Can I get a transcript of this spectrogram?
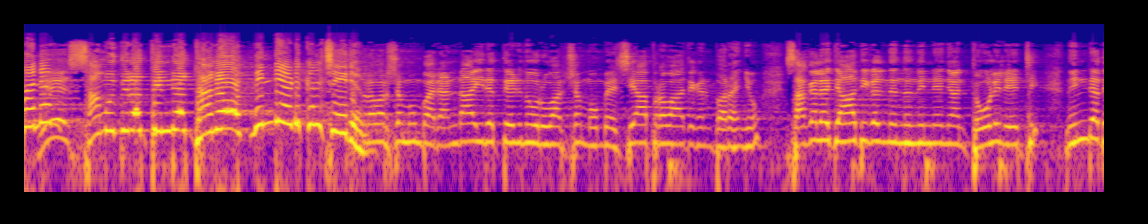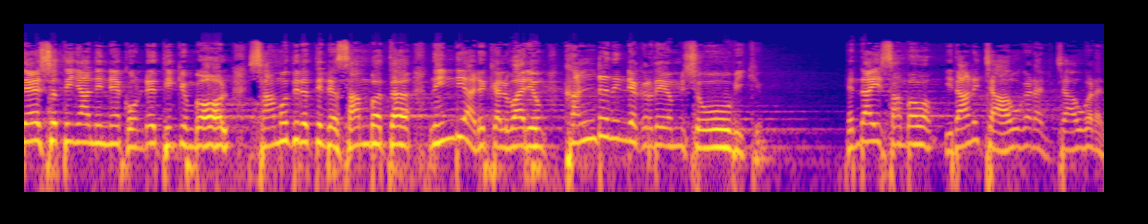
ധനം സമുദ്രത്തിന്റെ ധനം. നിന്റെ അടുക്കൽ ചേരും. വർഷം മുമ്പ്? രണ്ടായിരത്തി എഴുന്നൂറ് വർഷം മുമ്പ് പ്രവാചകൻ പറഞ്ഞു സകല ജാതികളിൽ നിന്ന് നിന്നെ ഞാൻ തോളിലേറ്റി നിന്റെ ദേശത്ത് ഞാൻ നിന്നെ കൊണ്ടെത്തിക്കുമ്പോൾ സമുദ്രത്തിന്റെ സമ്പത്ത് നിന്റെ അടുക്കൽ വരും. കണ്ട് നിന്റെ ഹൃദയം ശോഭിക്കും. എന്താ ഈ സംഭവം? ഇതാണ് ചാവുകടൽ ചാവുകടൽ.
